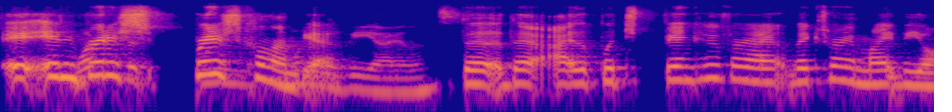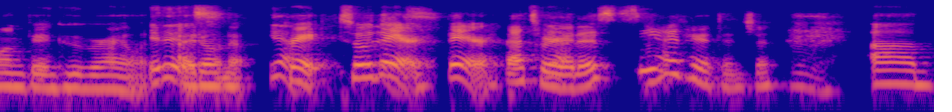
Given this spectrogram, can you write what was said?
in british the- british columbia. the islands. the the which vancouver Island, victoria might be on vancouver island. It i don't know. Yeah, great. So it there is. there. That's where it Yeah. is. See i pay attention. Mm. um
